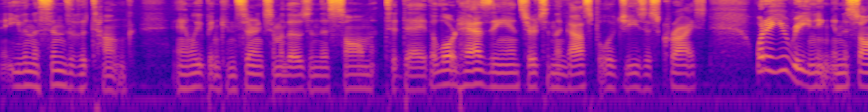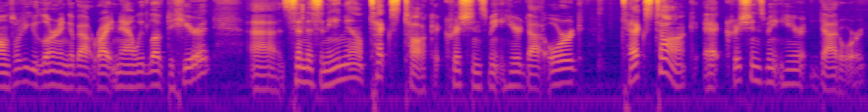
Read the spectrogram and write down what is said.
even the sins of the tongue. And we've been considering some of those in this psalm today. The Lord has the answer. It's in the gospel of Jesus Christ. What are you reading in the Psalms? What are you learning about right now? We'd love to hear it. Uh, send us an email, text talk at christiansmeethere.org. Text talk at christiansmeethere.org.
